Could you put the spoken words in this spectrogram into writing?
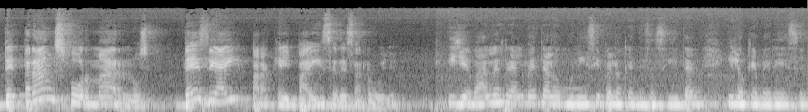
de transformarnos desde ahí para que el país se desarrolle y llevarles realmente a los municipios lo que necesitan y lo que merecen.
